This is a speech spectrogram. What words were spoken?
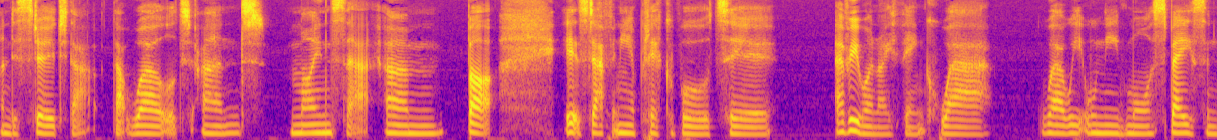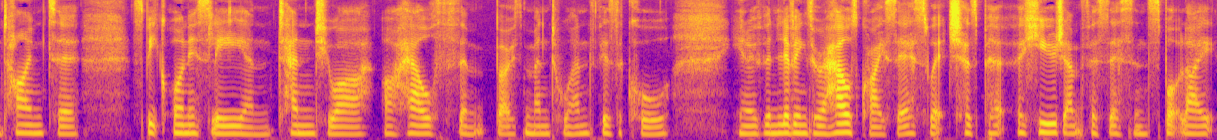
understood that that world and mindset. Um, but it's definitely applicable to everyone, I think, where where we all need more space and time to speak honestly and tend to our, our health and both mental and physical. You know, we've been living through a health crisis, which has put a huge emphasis and spotlight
